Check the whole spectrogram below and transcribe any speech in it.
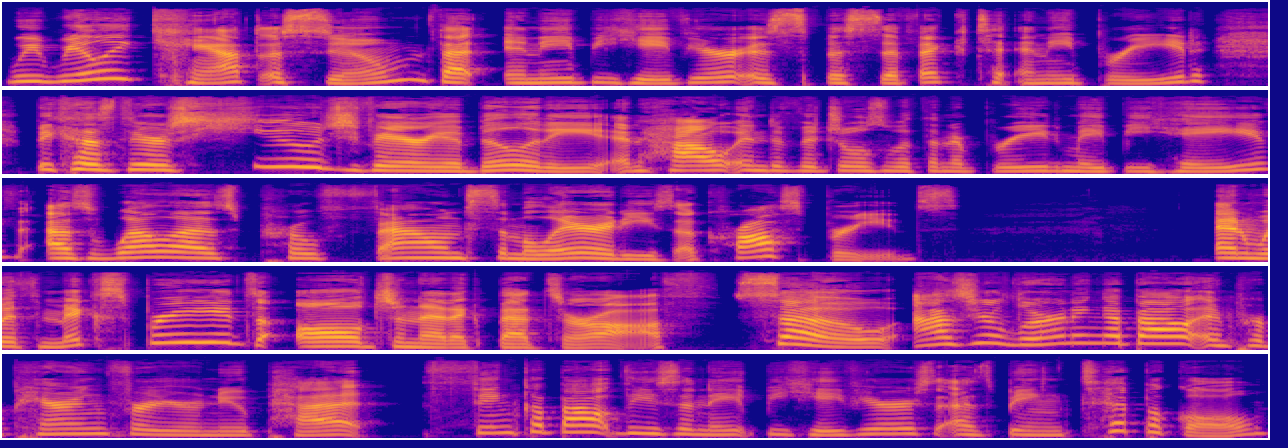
we really can't assume that any behavior is specific to any breed because there's huge variability in how individuals within a breed may behave, as well as profound similarities across breeds. And with mixed breeds, all genetic bets are off. So, as you're learning about and preparing for your new pet, think about these innate behaviors as being typical,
